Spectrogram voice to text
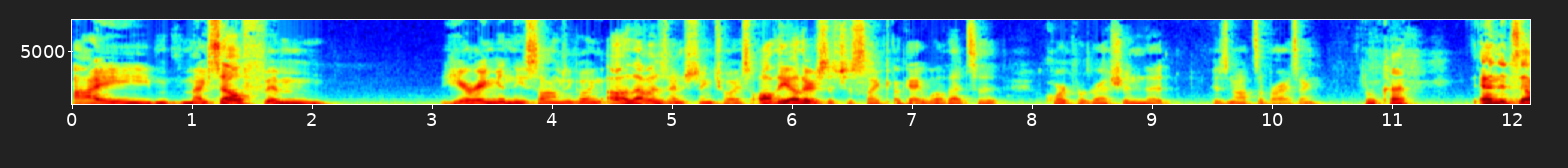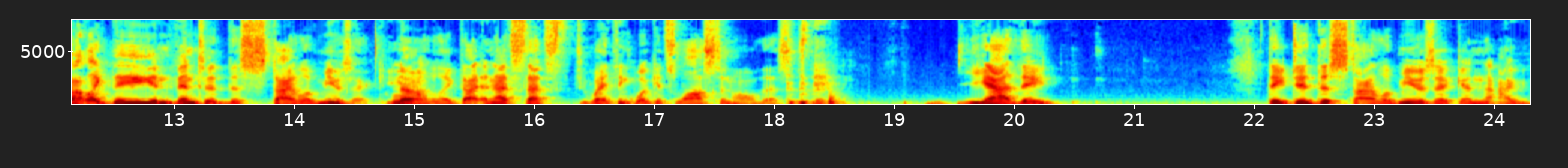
I myself am hearing in these songs and going, "Oh, that was an interesting choice." All the others, it's just like, okay, well, that's a chord progression that is not surprising. okay. And it's not like they invented this style of music, you No. know, like that. And that's that's what I think what gets lost in all this is that, yeah, they they did this style of music, and I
